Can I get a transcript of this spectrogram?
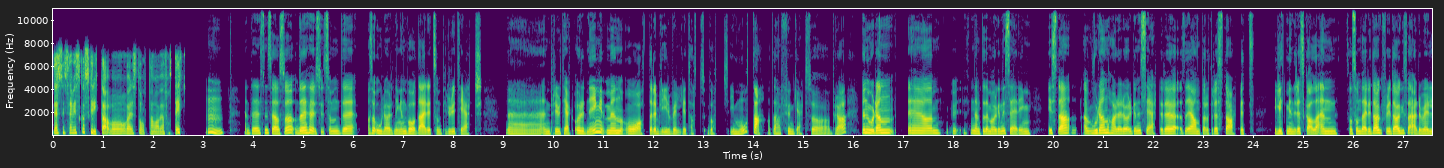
det syns jeg vi skal skryte av og være stolte av hva vi har fått til. Mm. Ja, det syns jeg også. Det høres ut som det altså Olaordningen både er et sånn prioritert eh, en prioritert ordning, men òg at det blir veldig tatt godt imot, da. At det har fungert så bra. Men hvordan eh, Nevnte det med organisering i stad. Eh, hvordan har dere organisert dere altså Jeg antar at dere startet i litt mindre skala enn sånn som det er i dag, for i dag så er det vel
